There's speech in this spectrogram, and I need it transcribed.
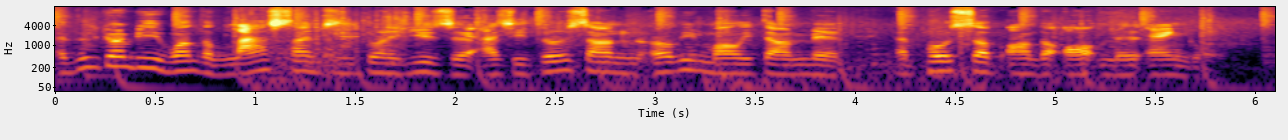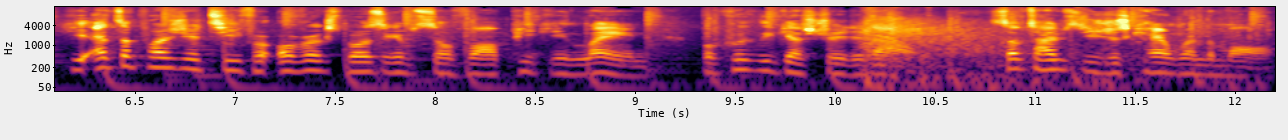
and this is going to be one of the last times he's going to use it as he throws down an early molly down mid and posts up on the alt mid angle. He ends up punishing a T for overexposing himself while peeking lane, but quickly gets traded out. Sometimes you just can't win them all.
